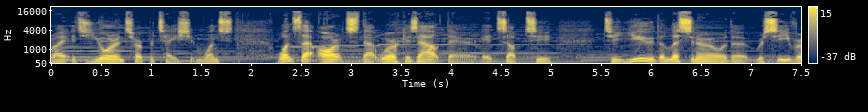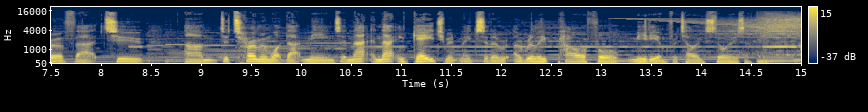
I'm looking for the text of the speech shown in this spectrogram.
right? It's your interpretation. Once once that art, that work is out there, it's up to to you, the listener or the receiver of that, to um, determine what that means, and that and that engagement makes it a, a really powerful medium for telling stories. I think.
